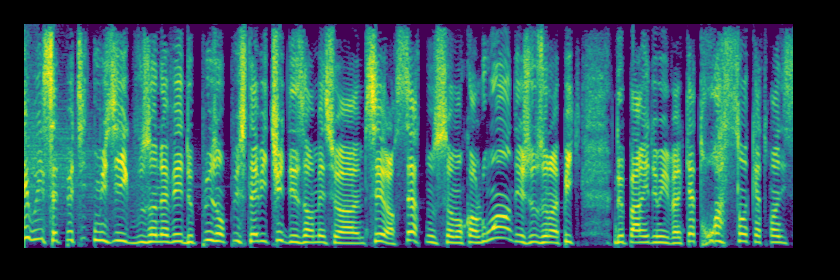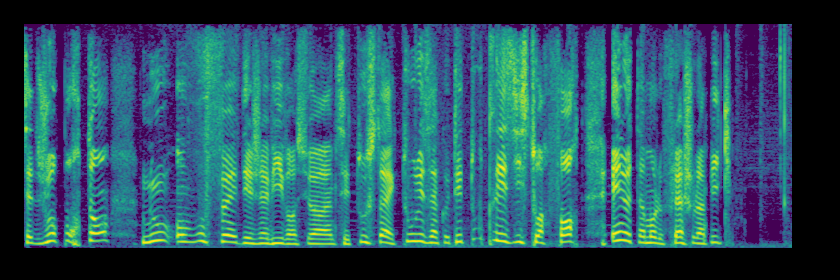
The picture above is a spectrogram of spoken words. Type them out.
Et oui, cette petite musique, vous en avez de plus en plus l'habitude désormais sur RMC. Alors certes, nous sommes encore loin des Jeux Olympiques de Paris 2024, 397 jours. Pourtant, nous, on vous fait déjà vivre sur RMC tout ça avec tous les à côté, toutes les histoires fortes et notamment le flash olympique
